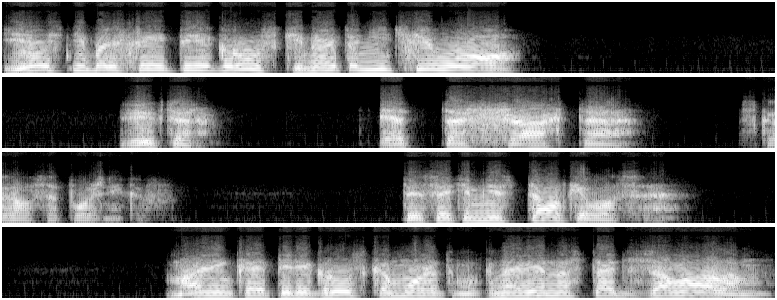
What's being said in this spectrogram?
"Есть небольшие перегрузки, но это ничего." "Виктор, это шахта", сказал Сапожников. "Ты с этим не сталкивался?" Маленькая перегрузка может мгновенно стать завалом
